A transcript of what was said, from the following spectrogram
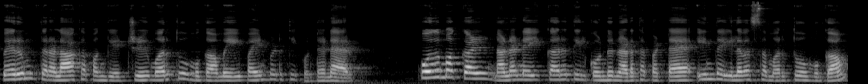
பெரும் திரளாக பங்கேற்று மருத்துவ முகாமை பயன்படுத்திக் கொண்டனர். பொதுமக்கள் நலனை கருத்தில் கொண்டு நடத்தப்பட்ட இந்த இலவச மருத்துவ முகாம்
